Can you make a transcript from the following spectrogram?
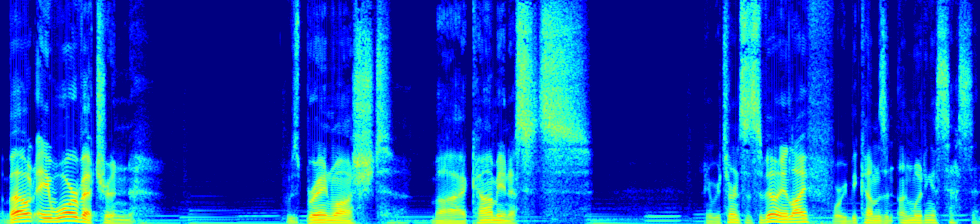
About a war veteran who's brainwashed by communists. He returns to civilian life where he becomes an unwitting assassin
